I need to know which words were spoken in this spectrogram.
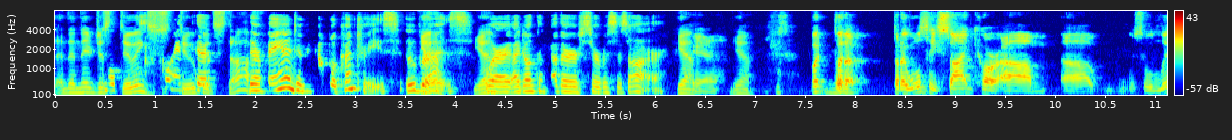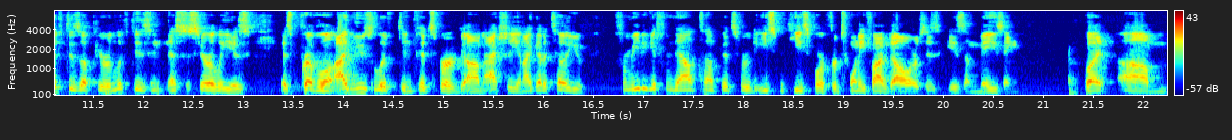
and then they're just Well, doing at this point, stupid stuff. They're banned in a couple of countries. Uber Yeah, is, yeah. where I don't think other services are. yeah, yeah. yeah, but but but uh, but I will say sidecar. Um, uh, so Lyft is up here. Lyft isn't necessarily as as prevalent. I've used Lyft in Pittsburgh um, actually, and I got to tell you, for me to get from downtown Pittsburgh to East McKeesport for twenty five dollars is is amazing. But um,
